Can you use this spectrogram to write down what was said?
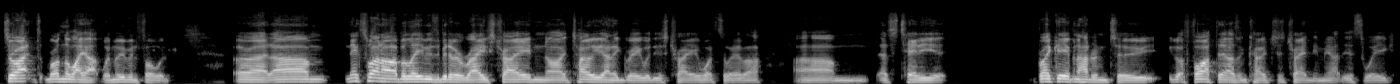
It's all right. We're on the way up. We're moving forward. All right. Um, next one, I believe, is a bit of a rage trade, and I totally don't agree with this trade whatsoever. Um, that's Teddy break even 102. You got 5,000 coaches trading him out this week.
